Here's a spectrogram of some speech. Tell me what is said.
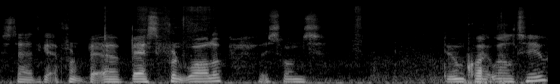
Started to get a front bit of base front wall up. This one's doing quite well too.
